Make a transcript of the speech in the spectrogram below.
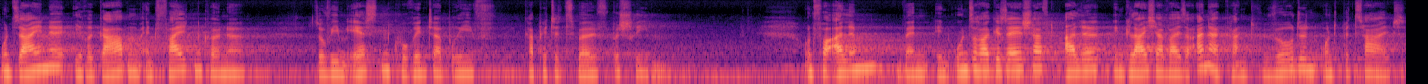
und seine, ihre Gaben entfalten könne, so wie im ersten Korintherbrief Kapitel 12 beschrieben. Und vor allem, wenn in unserer Gesellschaft alle in gleicher Weise anerkannt würden und bezahlt.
